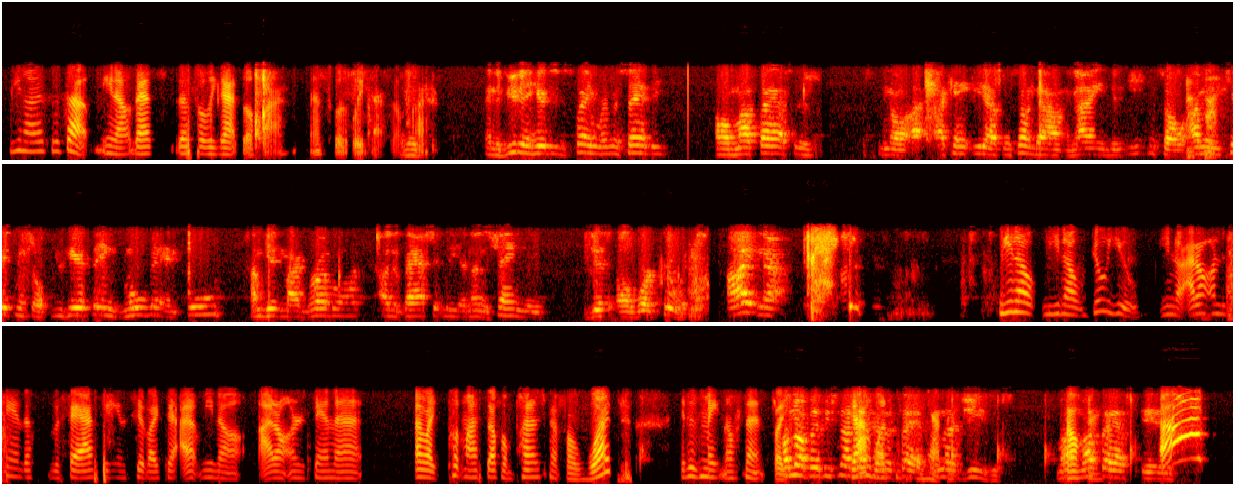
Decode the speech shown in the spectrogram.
you know that's what's up. You know that's that's what we got so far. That's what we got so far. And if you didn't hear the disclaimer, Miss Sandy, um, my fast is, you know, I, I can't eat after sundown, and I ain't been eating, so I'm in the kitchen. So if you hear things moving and food, I'm getting my grub on unabashedly and unashamedly. Just uh, work through it. All right, now. you know, you know, do you? You know, I don't understand the the fasting and shit like that. I, you know, I don't understand that. I like put myself in punishment for what? It doesn't make no sense. Like, oh no, baby, it's not God that kind of fast. I'm not Jesus. My, my fast is ah,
